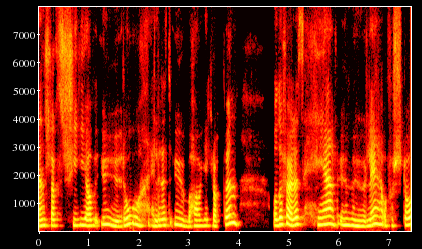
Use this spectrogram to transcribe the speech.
en slags sky av uro eller et ubehag i kroppen. Og det føles helt umulig å forstå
